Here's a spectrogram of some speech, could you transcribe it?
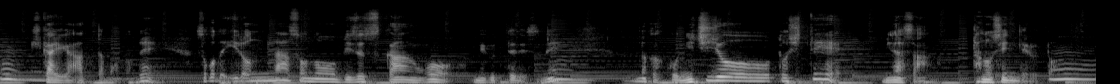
うん機会があったもので、そこでいろんなその美術館を巡ってですね、なんかこう日常として皆さん楽しんでると。う。ん。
